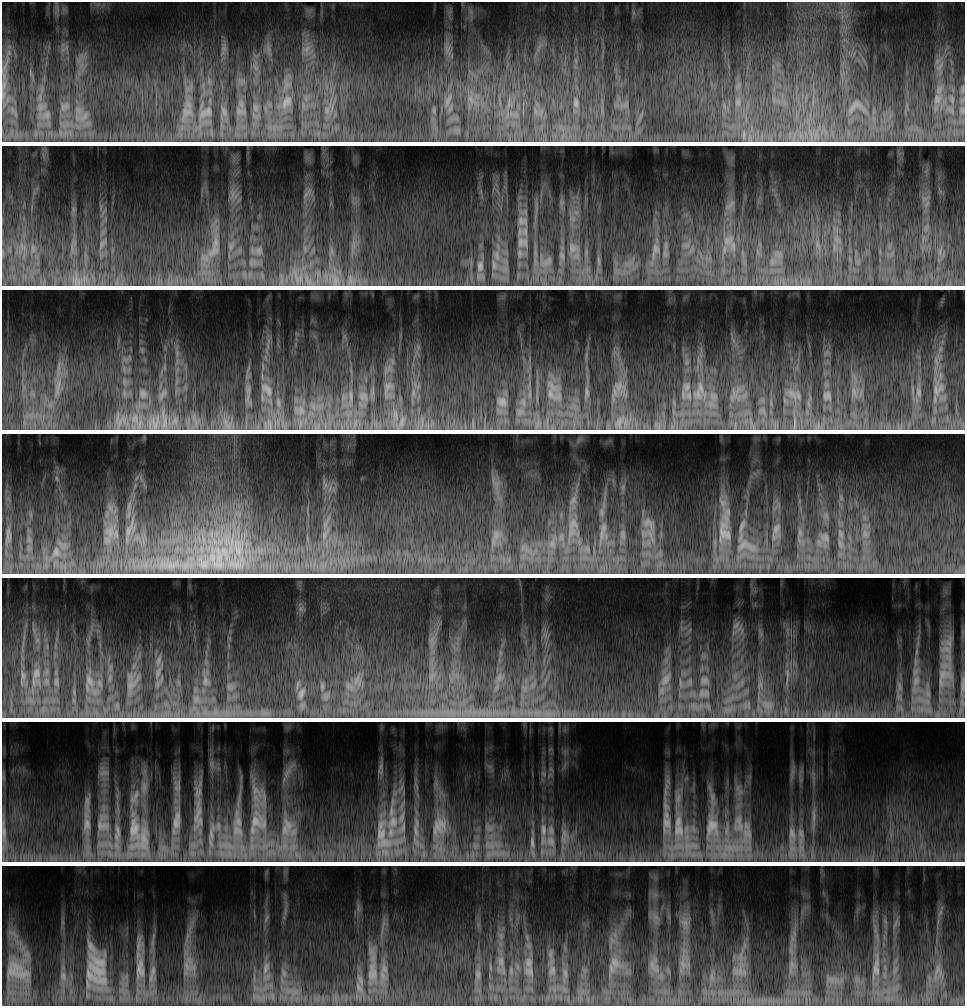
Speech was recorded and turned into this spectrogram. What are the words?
Hi, it's Corey Chambers, your real estate broker in Los Angeles with Entar Real Estate and Investment Technologies. In a moment, I'll share with you some valuable information about this topic the Los Angeles mansion tax. If you see any properties that are of interest to you, let us know. We will gladly send you a property information packet on any loft, condo, or house, or private preview is available upon request. If you have a home you'd like to sell, you should know that I will guarantee the sale of your present home at a price acceptable to you, or I'll buy it for cash. This guarantee will allow you to buy your next home without worrying about selling your present home to find out how much you could sell your home for, call me at 213 880 9910 now. The Los Angeles mansion tax. Just when you thought that Los Angeles voters could got, not get any more dumb, they they one up themselves in, in stupidity by voting themselves another bigger tax. So that was sold to the public by convincing people that they're somehow going to help homelessness by adding a tax and giving more money to the government to waste.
